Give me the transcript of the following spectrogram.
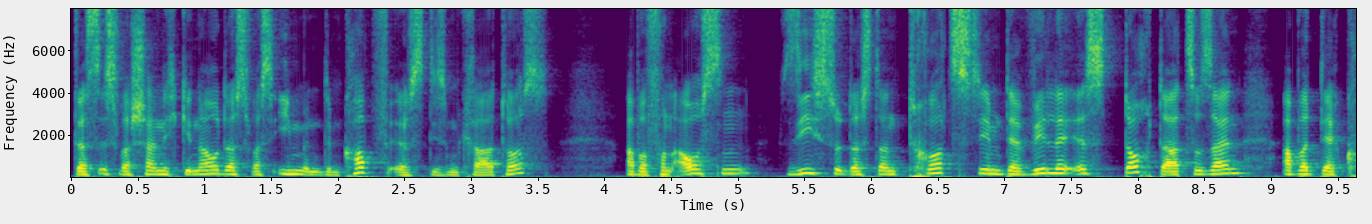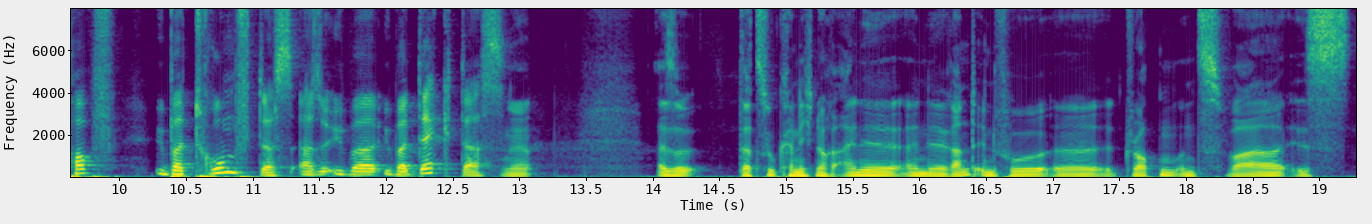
Das ist wahrscheinlich genau das, was ihm in dem Kopf ist, diesem Kratos. Aber von außen siehst du, dass dann trotzdem der Wille ist, doch da zu sein, aber der Kopf übertrumpft das, also über, überdeckt das. Ja. Also dazu kann ich noch eine, eine Randinfo äh, droppen und zwar ist,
